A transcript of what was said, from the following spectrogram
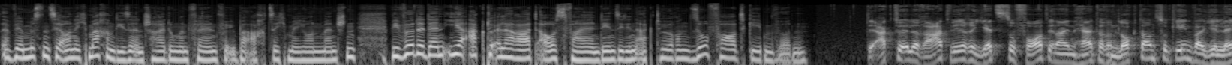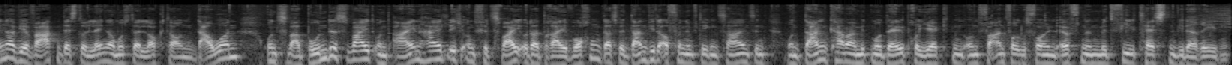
Wir müssen es ja auch nicht machen, diese Entscheidungen fällen für über 80 Millionen Menschen. Wie würde denn Ihr aktueller Rat ausfallen, den Sie den Akteuren sofort geben würden? Der aktuelle Rat wäre, jetzt sofort in einen härteren Lockdown zu gehen, weil je länger wir warten, desto länger muss der Lockdown dauern. Und zwar bundesweit und einheitlich und für zwei oder drei Wochen, dass wir dann wieder auf vernünftigen Zahlen sind. Und dann kann man mit Modellprojekten und verantwortungsvollen Öffnen, mit viel Testen wieder reden.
